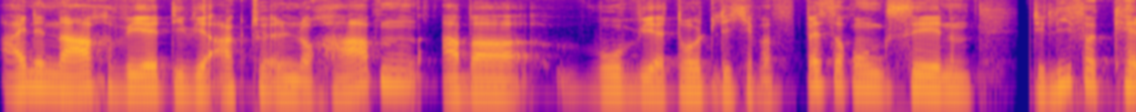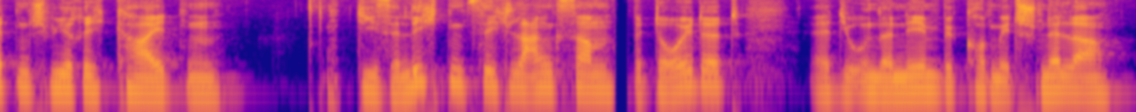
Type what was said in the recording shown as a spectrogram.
eine Nachwehe, die wir aktuell noch haben, aber wo wir deutliche Verbesserungen sehen, die Lieferketten-Schwierigkeiten. Diese lichten sich langsam, bedeutet, äh, die Unternehmen bekommen jetzt schneller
